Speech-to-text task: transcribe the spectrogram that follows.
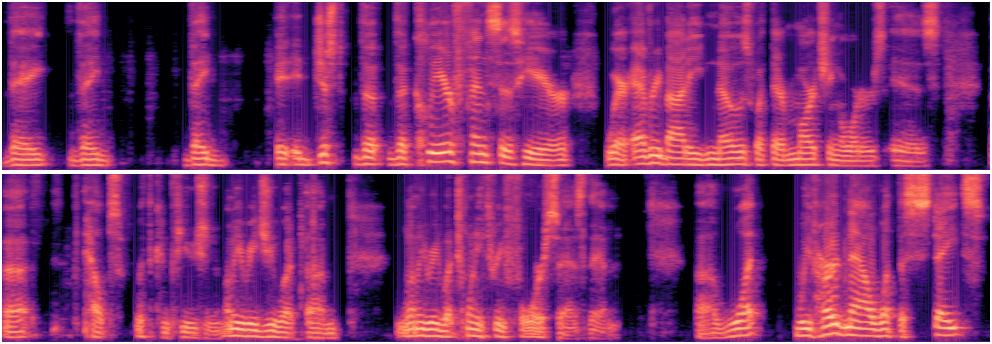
they they they it, it just the the clear fences here where everybody knows what their marching orders is uh, helps with confusion. Let me read you what um, let me read what 23 4 says then. Uh, what we've heard now what the state's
